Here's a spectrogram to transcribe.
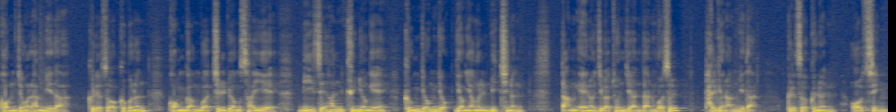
검증을 합니다. 그래서 그분은 건강과 질병 사이에 미세한 균형에 긍정적 영향을 미치는 땅 에너지가 존재한다는 것을 발견합니다. 그래서 그는 어싱,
